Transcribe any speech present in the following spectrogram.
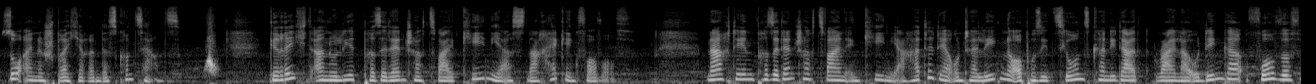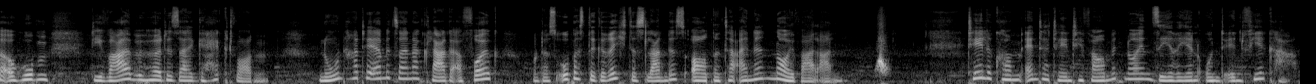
so eine Sprecherin des Konzerns. Gericht annulliert Präsidentschaftswahl Kenias nach Hacking-Vorwurf. Nach den Präsidentschaftswahlen in Kenia hatte der unterlegene Oppositionskandidat Raila Odinga Vorwürfe erhoben, die Wahlbehörde sei gehackt worden. Nun hatte er mit seiner Klage Erfolg und das oberste Gericht des Landes ordnete eine Neuwahl an. Telekom Entertain TV mit neuen Serien und in 4K.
